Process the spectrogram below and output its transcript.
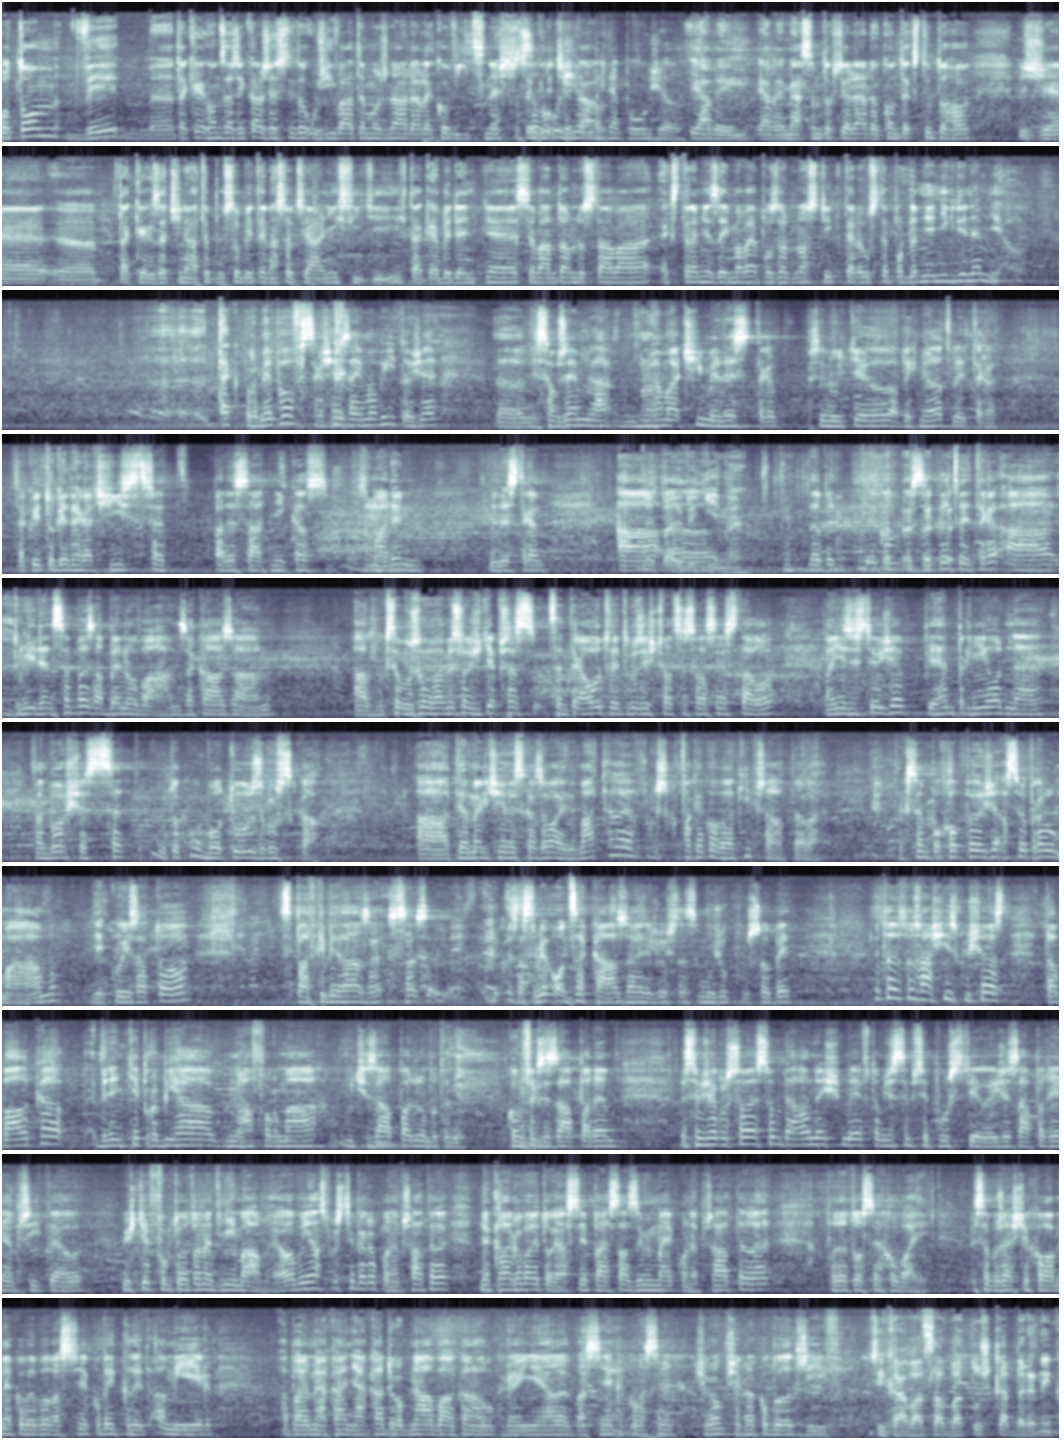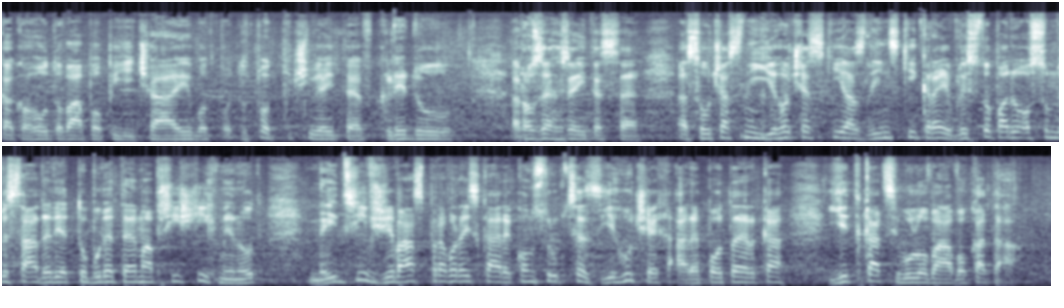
potom vy, eh, tak jak Honza říkal, že si to užíváte možná daleko víc, než jste kdy čekal. bych nepoužil. Já vím, já vím, já jsem to chtěl dát do kontextu toho, že eh, tak, jak začínáte působit i na sociálních sítích, tak evidentně se vám tam dostává extrémně zajímavé pozornosti, kterou jste podle mě nikdy neměl. Tak pro mě bylo strašně zajímavé to, že mě samozřejmě mnohem mladší ministr přinutil, abych měl Twitter. Takový to generační střed padesátníka s, s mladým ministrem. A, to tady eh, vidíme. byl by, jako vznikl Twitter a druhý den jsem byl zabenován, zakázán. A pak jsem musel velmi složitě přes centrálu Twitteru zjišťovat, co se vlastně stalo. A oni zjistili, že během prvního dne tam bylo 600 útoků botů z Ruska. A ty američané vyskazovali, "Vy máte v Rusku fakt jako velký přátelé. Tak jsem pochopil, že asi opravdu mám, děkuji za to. Zpátky mě za- za- za- zase mě odzakázali, takže už zase můžu působit. Je to, je to zvláštní zkušenost. Ta válka evidentně probíhá v mnoha formách vůči západu, nebo ten konflikt se západem. Myslím, že Rusové jsou dál než my v tom, že si připustili, že západ je nepřítel. My ještě furt tohoto nevnímáme. Jo? My nás prostě berou jako nepřátelé, deklarovali to jasně, 50 zemí mají jako nepřátelé, a podle toho se chovají. My se pořád ještě chováme, jako by byl vlastně jako by klid a mír, a byla nějaká, nějaká drobná válka na Ukrajině, ale vlastně jako vlastně všechno, všechno jako bylo dřív. Říká Václav Bartuška, Berenika Kohoutová popíjí čaj, odpo, odpočívejte v klidu, rozehřejte se. Současný jihočeský a zlínský kraj v listopadu 89 to bude téma příštích minut. Nejdřív živá spravodajská rekonstrukce z jihu Čech a reportérka Jitka Cibulová Vokatá.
